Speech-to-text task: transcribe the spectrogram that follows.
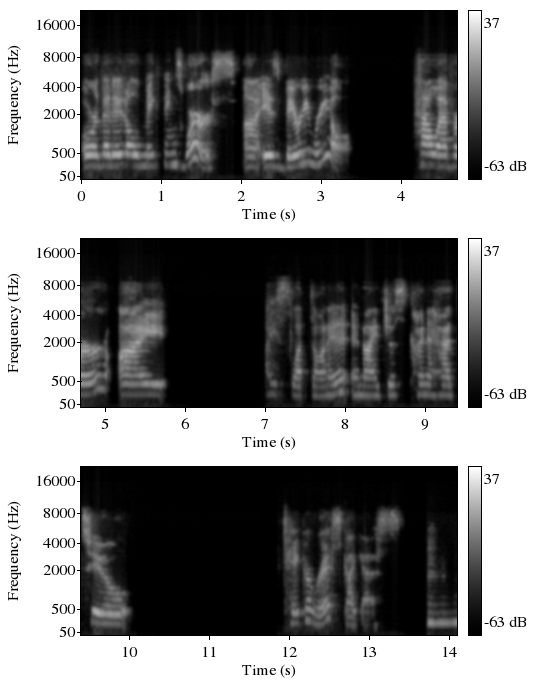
or that it'll make things worse uh, is very real. However, I I slept on it and I just kind of had to take a risk, I guess. Mm-hmm.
